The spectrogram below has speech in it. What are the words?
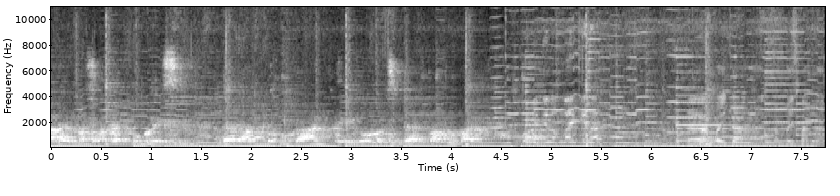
Menegakkan masyarakat progresif dalam penggunaan teknologi dan maklumat. Sampaikan, sampaikan, sampai tangan.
